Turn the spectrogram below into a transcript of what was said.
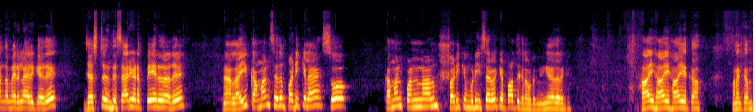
அந்த மாதிரிலாம் இருக்காது. ஜஸ்ட் இந்த சாரியோட பேர் தான் அது. நான் லைவ் கமெண்ட்ஸ் எதுவும் படிக்கல. ஸோ கமெண்ட் பண்ணாலும் படிக்க முடியும். சார் ஓகே பார்த்துக்கிறேன் விடுங்க. இங்கே தான் இருக்கு. ஹாய் ஹாய் ஹாய் அக்கா. வணக்கம்.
